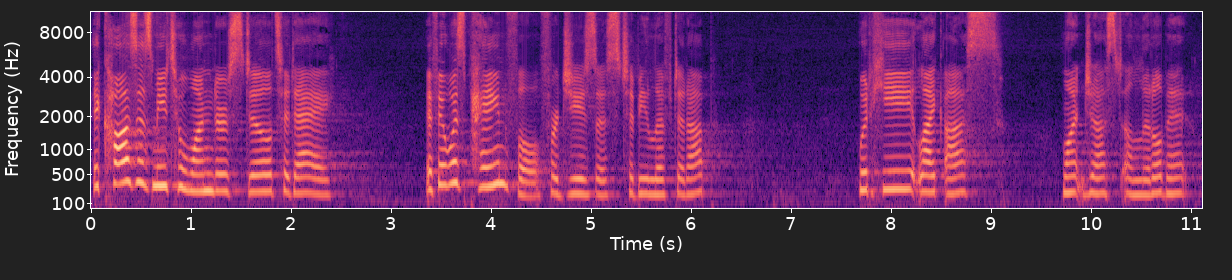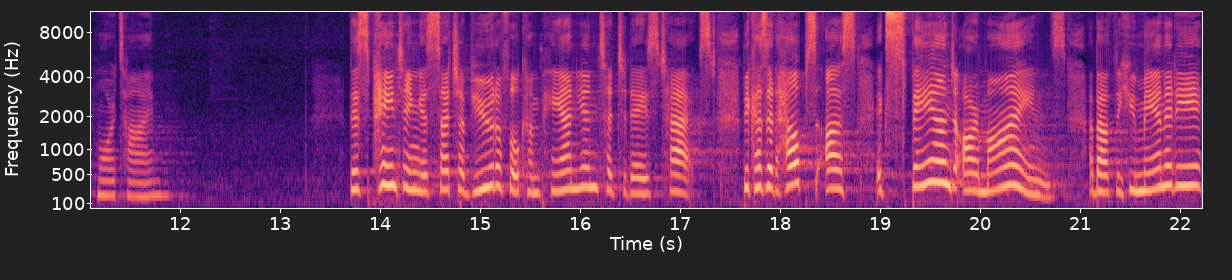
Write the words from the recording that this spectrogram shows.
It causes me to wonder still today if it was painful for Jesus to be lifted up. Would he, like us, want just a little bit more time? This painting is such a beautiful companion to today's text because it helps us expand our minds about the humanity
